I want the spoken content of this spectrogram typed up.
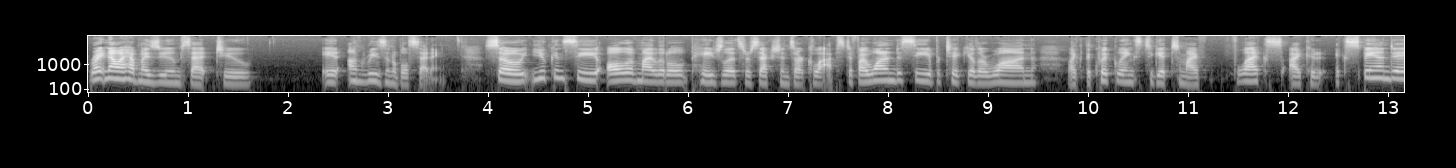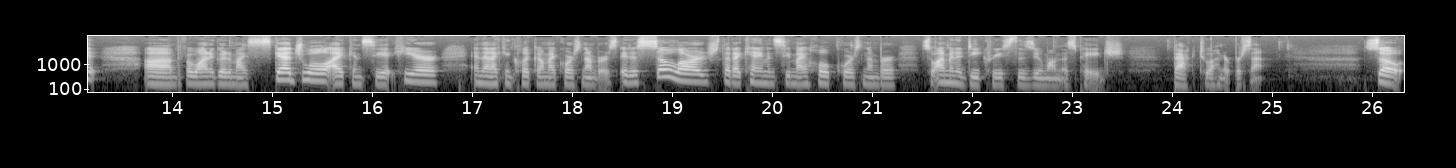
right now I have my zoom set to an unreasonable setting. So you can see all of my little pagelets or sections are collapsed. If I wanted to see a particular one, like the quick links to get to my flex, I could expand it. Um, if I want to go to my schedule, I can see it here, and then I can click on my course numbers. It is so large that I can't even see my whole course number, so I'm going to decrease the zoom on this page back to 100%. So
